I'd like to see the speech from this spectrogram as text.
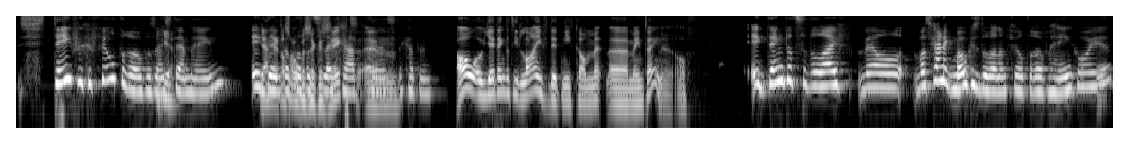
stevige filter over zijn Ja. stem heen. Ik Ja, denk net als dat over dat het slecht gezicht gaat, eh, en- gaat doen. Oh, jij denkt dat hij live dit niet kan eh, maintainen? Of... Ik denk dat ze de live wel... Waarschijnlijk mogen ze er wel een filter overheen gooien.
